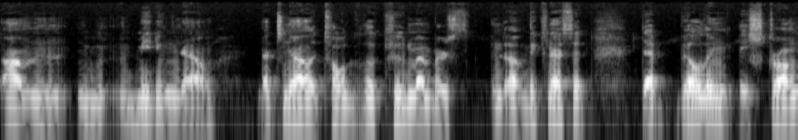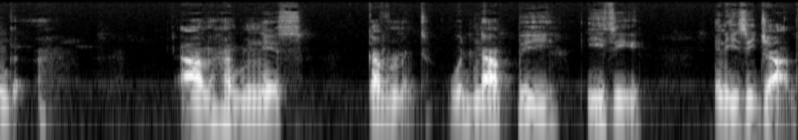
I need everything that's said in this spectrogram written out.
um, meeting now, Netanyahu told the Likud members of the Knesset that building a strong um, harmonious government would not be easy an easy job,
